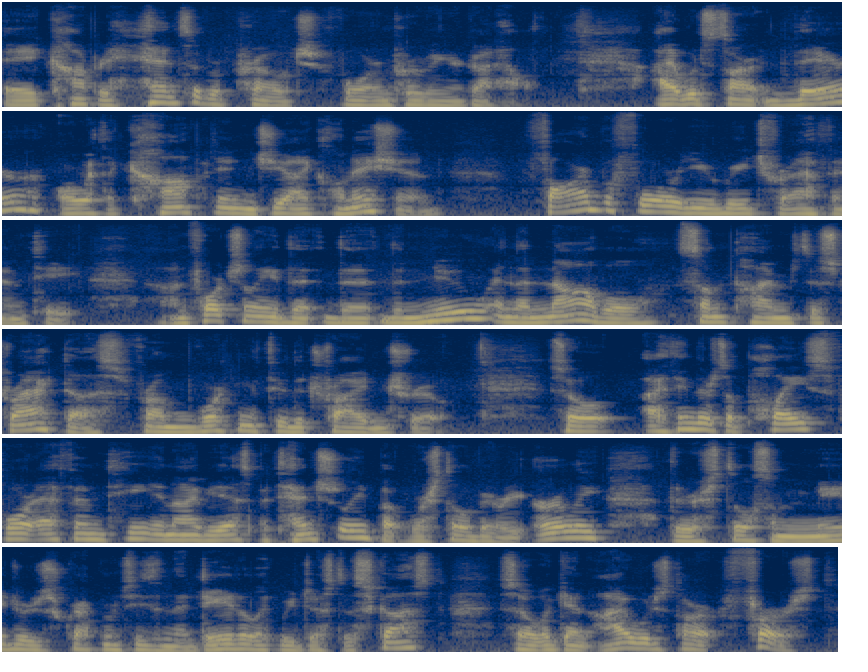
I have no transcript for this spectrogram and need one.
a comprehensive approach for improving your gut health. I would start there or with a competent GI clinician far before you reach for FMT. Unfortunately, the, the, the new and the novel sometimes distract us from working through the tried and true. So I think there's a place for FMT in IBS potentially, but we're still very early. There are still some major discrepancies in the data like we just discussed. So again, I would start first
